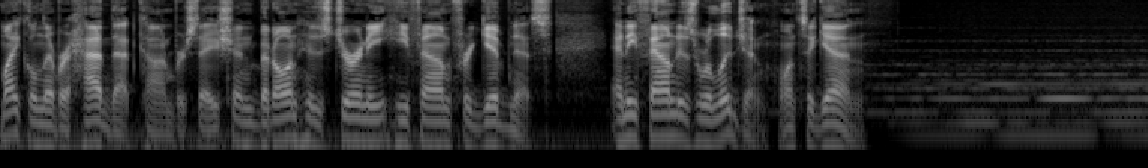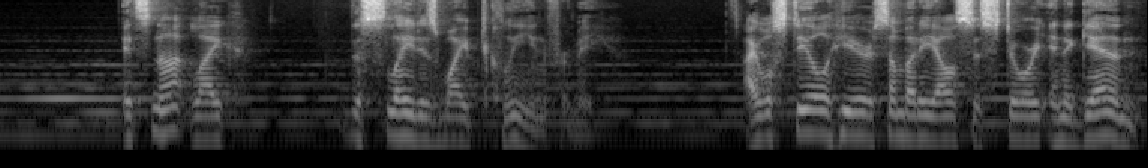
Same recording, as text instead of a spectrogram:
Michael never had that conversation, but on his journey he found forgiveness, and he found his religion once again. It's not like the slate is wiped clean for me. I will still hear somebody else's story and again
